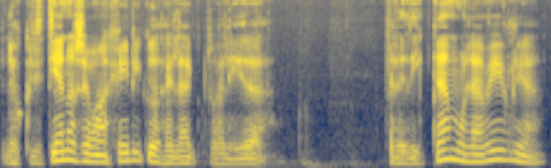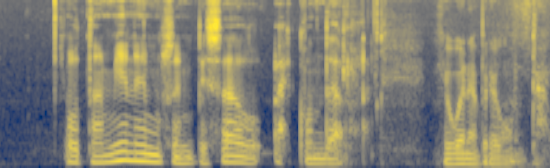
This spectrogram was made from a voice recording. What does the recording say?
Los cristianos evangélicos de la actualidad, ¿predicamos la Biblia o también hemos empezado a esconderla? Qué buena pregunta.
